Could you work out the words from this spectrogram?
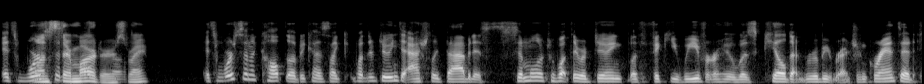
It's worse wants than their a cult, martyrs right It's worse than a cult though because like what they're doing to Ashley Babbitt is similar to what they were doing with Vicki Weaver, who was killed at Ruby Ridge. And granted,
